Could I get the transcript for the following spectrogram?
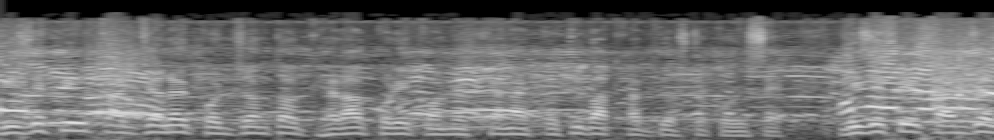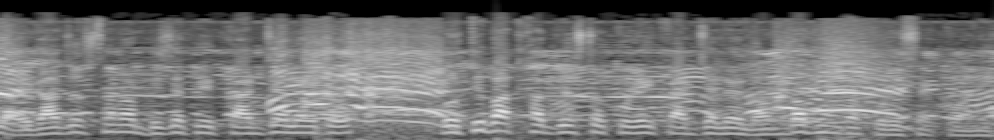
বিজেপিৰ কাৰ্যালয় পৰ্যন্ত ঘেৰাও কৰি কৰ্ণী সেনাই প্ৰতিবাদ সাব্যস্ত কৰিছে। বিজেপিৰ কাৰ্যালয় ৰাজস্থানৰ বিজেপিৰ কাৰ্যালয়তো প্ৰতিবাদ সাব্যস্ত কৰি কাৰ্যালয় লণ্ডভংগ কৰিছে কৰ্ণী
